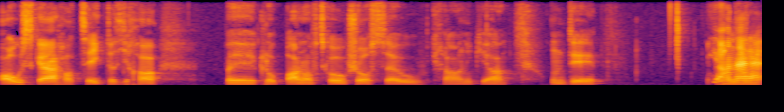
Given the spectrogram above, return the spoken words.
alles gegeben, habe gezeigt, was ich kann. Ich glaube, Bahnhof das Goal geschossen und keine Ahnung, ja. Und äh, ja, dann,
